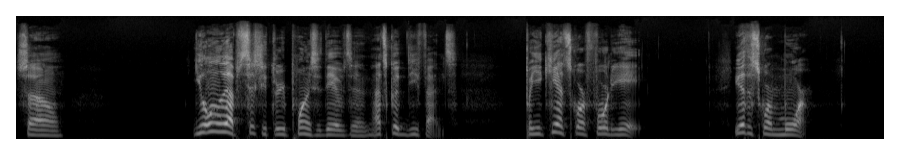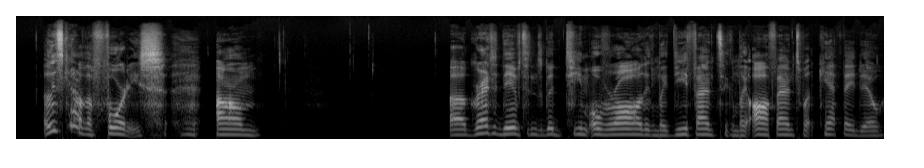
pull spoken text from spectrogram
So you only have 63 points to Davidson. That's good defense. But you can't score 48. You have to score more. At least get out of the 40s. Um, uh, granted, Davidson's a good team overall. They can play defense, they can play offense. What can't they do?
